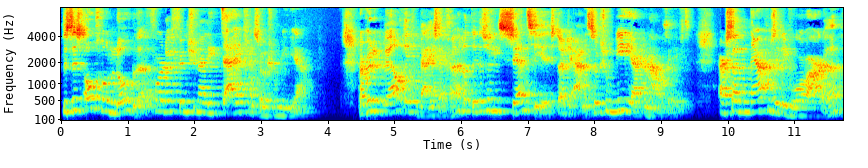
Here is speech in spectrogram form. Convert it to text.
Dus het is ook gewoon nodig voor de functionaliteit van social media. Daar wil ik wel even bij zeggen dat dit dus een licentie is dat je aan het social media kanaal geeft. Er staat nergens in die voorwaarden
